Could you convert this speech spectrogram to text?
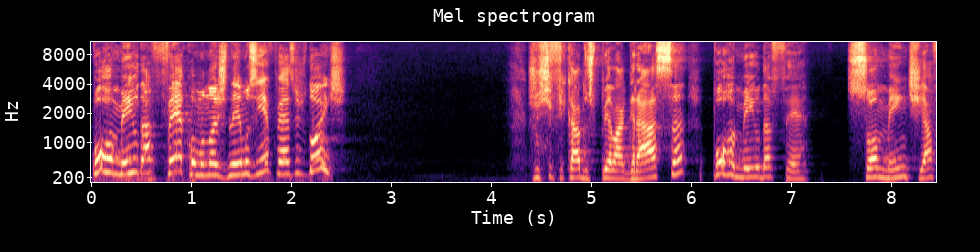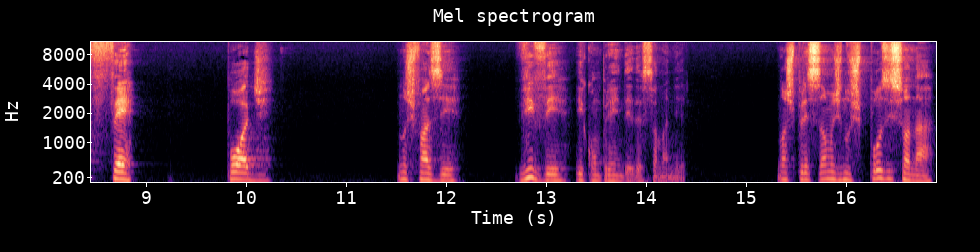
por meio da fé, como nós lemos em Efésios 2. Justificados pela graça, por meio da fé. Somente a fé pode nos fazer viver e compreender dessa maneira. Nós precisamos nos posicionar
